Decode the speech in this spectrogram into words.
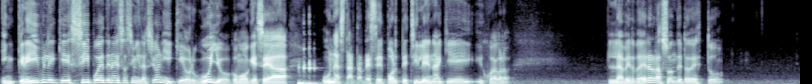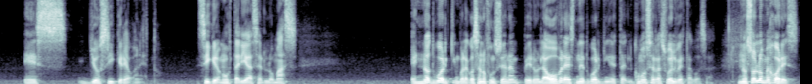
increíble que sí puede tener esa asimilación y qué orgullo, como que sea una startup de ese deporte chilena que y juega con la... La verdadera razón detrás de esto es, yo sí creo en esto. Sí creo, me gustaría hacerlo más. Es networking, pues las cosas no funcionan, pero la obra es networking. ¿Cómo se resuelve esta cosa? No son los mejores.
